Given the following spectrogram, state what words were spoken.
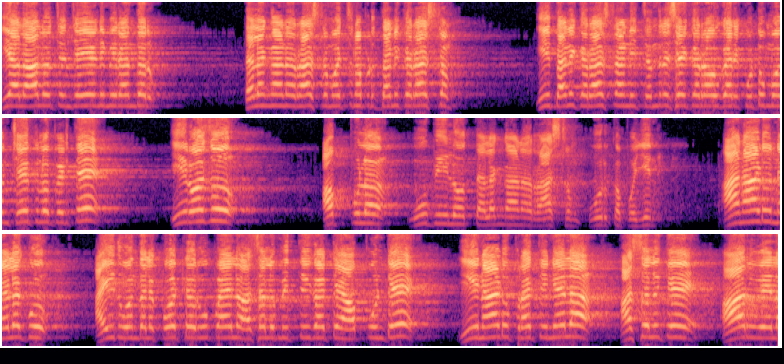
ఇవాళ ఆలోచన చేయండి మీరందరూ. తెలంగాణ రాష్ట్రం వచ్చినప్పుడు ధనిక రాష్ట్రం. ఈ ధనిక రాష్ట్రాన్ని చంద్రశేఖరరావు గారి కుటుంబం చేతిలో పెడితే ఈరోజు అప్పుల ఊబీలో తెలంగాణ రాష్ట్రం కూరుకుపోయింది. ఆనాడు నెలకు ఐదు వందల కోట్ల రూపాయలు అసలు మిత్తి కట్టే అప్పు ఉంటే ఈనాడు ప్రతి నెల అసలుకే ఆరు వేల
